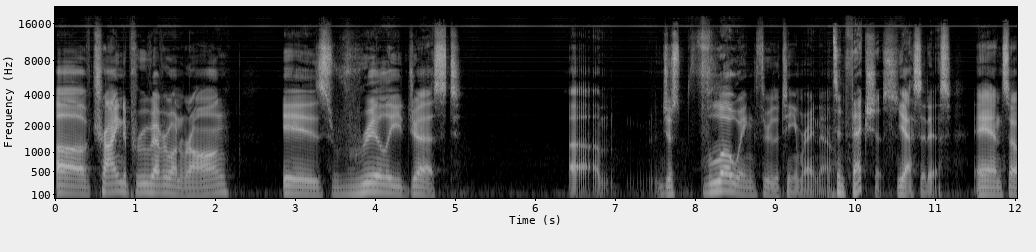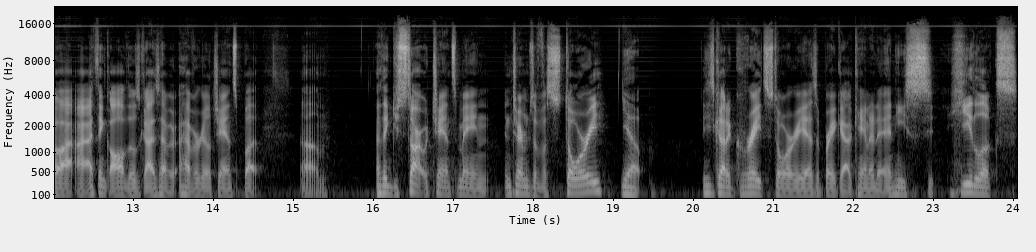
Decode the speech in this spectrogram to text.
of trying to prove everyone wrong is really just um, just flowing through the team right now It's infectious. Yes, it is, and so I, I think all of those guys have have a real chance. But um, I think you start with Chance Main in terms of a story. Yep. He's got a great story as a breakout candidate, and he's he looks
